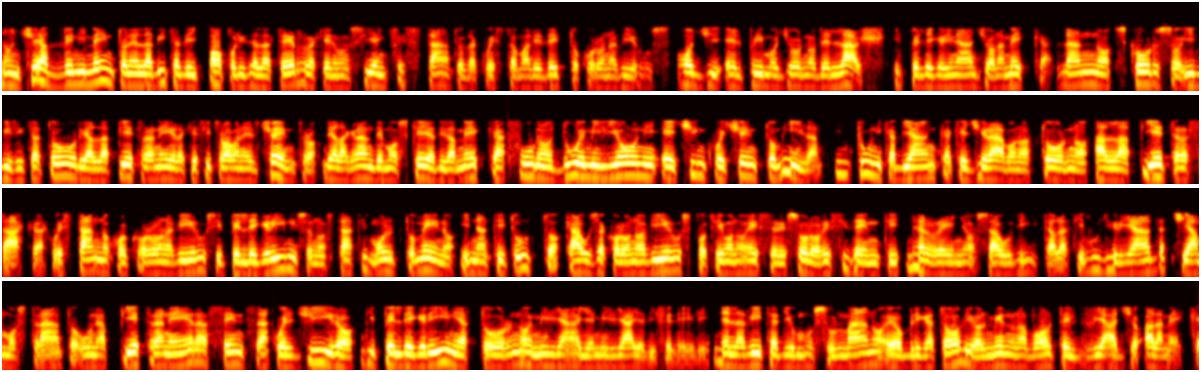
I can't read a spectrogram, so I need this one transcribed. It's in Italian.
Non c'è avvenimento nella vita dei popoli della terra che non sia infestato da questo maledetto coronavirus. Oggi è il primo giorno dell'Ash, il pellegrinaggio alla Mecca. L'anno scorso i visitatori alla pietra nera che si trova nel centro della grande moschea di La Mecca furono 2 milioni e 500 mila in tunica bianca che giravano attorno alla pietra sacra. Quest'anno col coronavirus i pellegrini sono stati molto meno. Innanzitutto, causa coronavirus, potevano essere solo residenti nel regno saudita. La TV di Riyadh ci ha mostrato una pietra nera senza quel giro di pellegrini attorno e migliaia e migliaia di fedeli. Nella vita di un musulmano è obbligatorio almeno una volta il viaggio alla Mecca.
